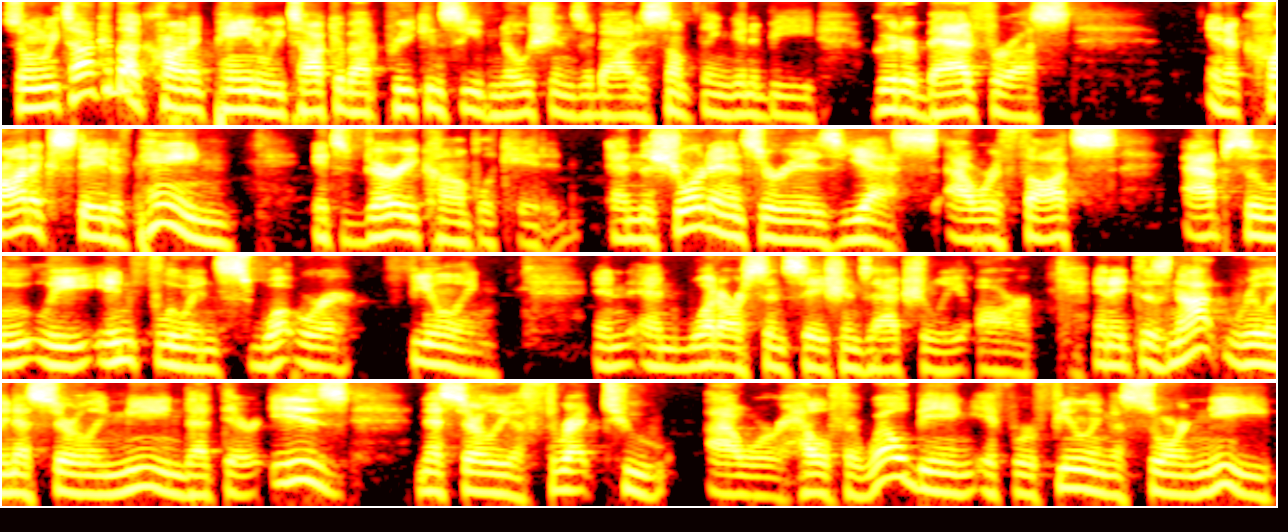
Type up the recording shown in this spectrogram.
So when we talk about chronic pain, we talk about preconceived notions about is something going to be good or bad for us. In a chronic state of pain, it's very complicated. And the short answer is yes, our thoughts absolutely influence what we're feeling and, and what our sensations actually are. And it does not really necessarily mean that there is necessarily a threat to our health or well-being if we're feeling a sore knee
